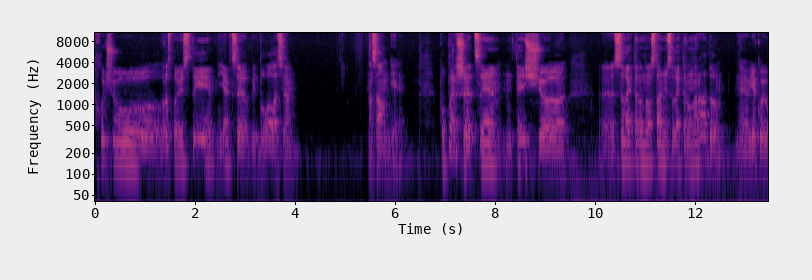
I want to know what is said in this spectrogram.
хочу розповісти, як це відбувалося на самом деле. По-перше, це те, що е, селекторну, останню селекторну нараду, в якої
